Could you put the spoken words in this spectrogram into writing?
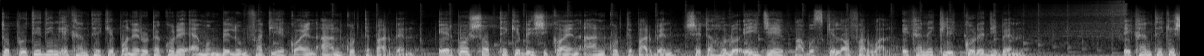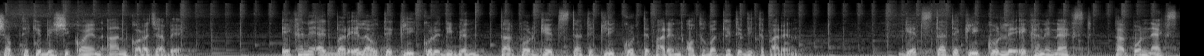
তো প্রতিদিন এখান থেকে পনেরোটা করে এমন বেলুন ফাটিয়ে কয়েন আর্ন করতে পারবেন। এরপর সব থেকে বেশি কয়েন আর্ন করতে পারবেন, সেটা হলো এই যে পাবস্কেল অফার ওয়াল। এখানে ক্লিক করে দিবেন। এখান থেকে সব থেকে বেশি কয়েন আর্ন করা যাবে। এখানে একবার এলাউতে ক্লিক করে দিবেন, তারপর গেট স্টার্টে ক্লিক করতে পারেন অথবা কেটে দিতে পারেন। গেট স্টার্টে ক্লিক করলে এখানে নেক্সট তারপর নেক্সট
